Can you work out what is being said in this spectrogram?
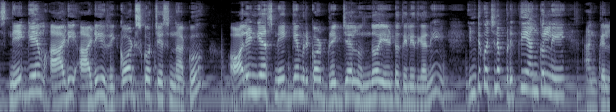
స్నేక్ గేమ్ ఆడి ఆడి రికార్డ్ స్కోర్ చేసిన నాకు all India snake game record break చేయాలని ఉందో ఏంటో తెలియదు కానీ ఇంటికి వచ్చిన ప్రతి అంకుల్ని అంకుల్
